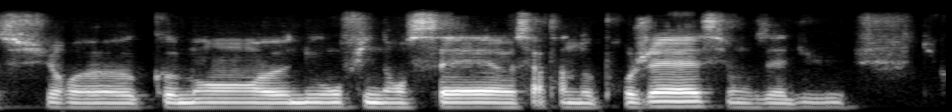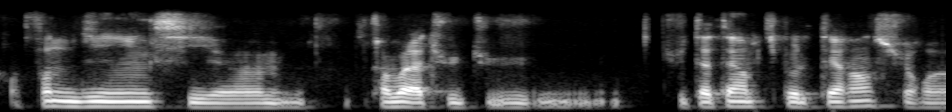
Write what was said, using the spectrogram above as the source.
sur comment nous on finançait certains de nos projets, si on faisait du crowdfunding, si, enfin voilà, tu, tu, tu tâtais un petit peu le terrain sur,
